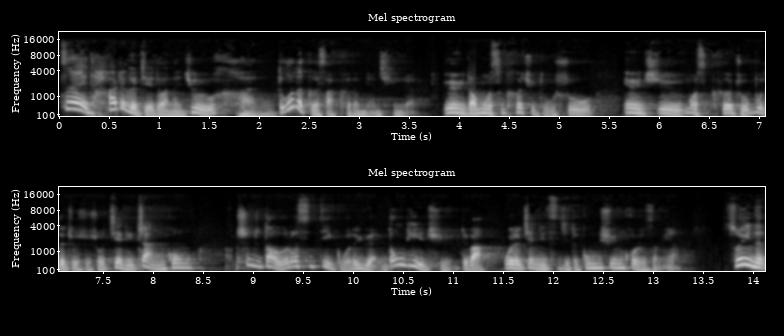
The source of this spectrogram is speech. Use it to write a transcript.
在他这个阶段呢，就有很多的哥萨克的年轻人愿意到莫斯科去读书，愿意去莫斯科逐步的，就是说建立战功，甚至到俄罗斯帝国的远东地区，对吧？为了建立自己的功勋或者怎么样。所以呢，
